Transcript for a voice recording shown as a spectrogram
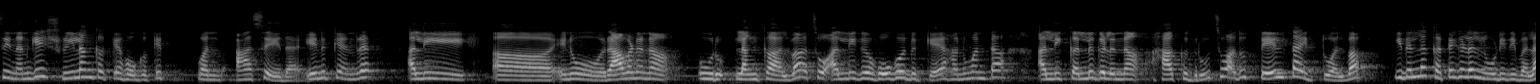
ಸಿ ನನಗೆ ಶ್ರೀಲಂಕಾಕ್ಕೆ ಹೋಗೋಕ್ಕೆ ಒಂದು ಆಸೆ ಇದೆ. ಏನಕ್ಕೆ ಅಂದರೆ, ಅಲ್ಲಿ ಏನು ರಾವಣನ ಊರು, ಲಂಕಾ ಅಲ್ವಾ? ಸೊ ಅಲ್ಲಿಗೆ ಹೋಗೋದಕ್ಕೆ ಹನುಮಂತ ಅಲ್ಲಿ ಕಲ್ಲುಗಳನ್ನು ಹಾಕಿದ್ರು. ಸೊ ಅದು ತೇಲ್ತಾ ಇತ್ತು ಅಲ್ವಾ? ಇದೆಲ್ಲ ಕತೆಗಳಲ್ಲಿ ನೋಡಿದೀವಲ್ಲ,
